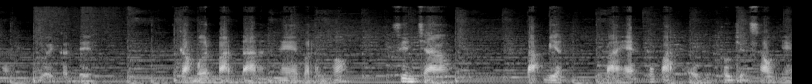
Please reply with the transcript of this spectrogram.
cho những người cần đến. Cảm ơn bạn đã lắng nghe và đóng góp. Xin chào, tạm biệt và hẹn các bạn ở những câu chuyện sau nhé.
